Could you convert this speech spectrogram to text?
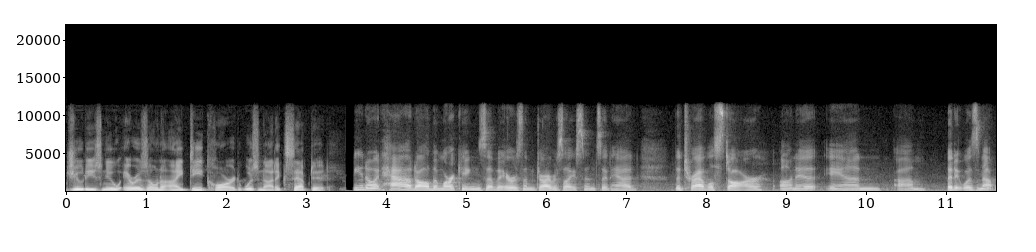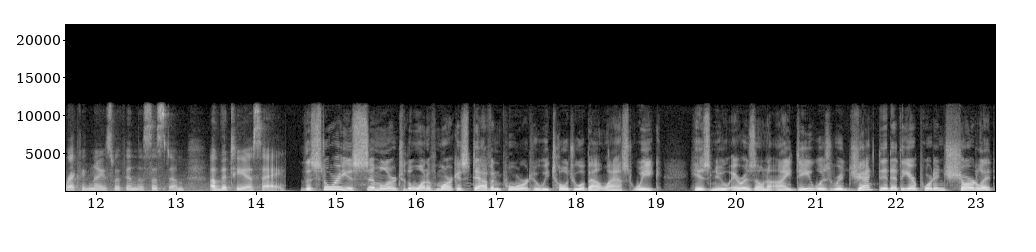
Judy's new Arizona ID card was not accepted. You know, it had all the markings of an Arizona driver's license. It had the travel star on it, and um, but it was not recognized within the system of the TSA. The story is similar to the one of Marcus Davenport, who we told you about last week. His new Arizona ID was rejected at the airport in Charlotte,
